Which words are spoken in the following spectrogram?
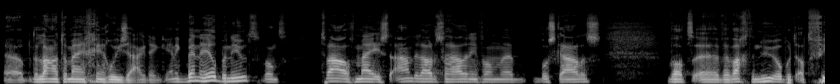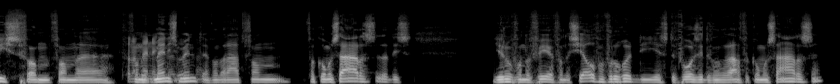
op de lange termijn geen goede zaak, denk ik. En ik ben heel benieuwd, want 12 mei is de aandeelhoudersvergadering van uh, Boskalis. Wat, uh, we wachten nu op het advies van, van, uh, van, van het management en van de raad van, van commissarissen. Dat is Jeroen van der Veer van de Shell van vroeger. Die is de voorzitter van de raad van commissarissen.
